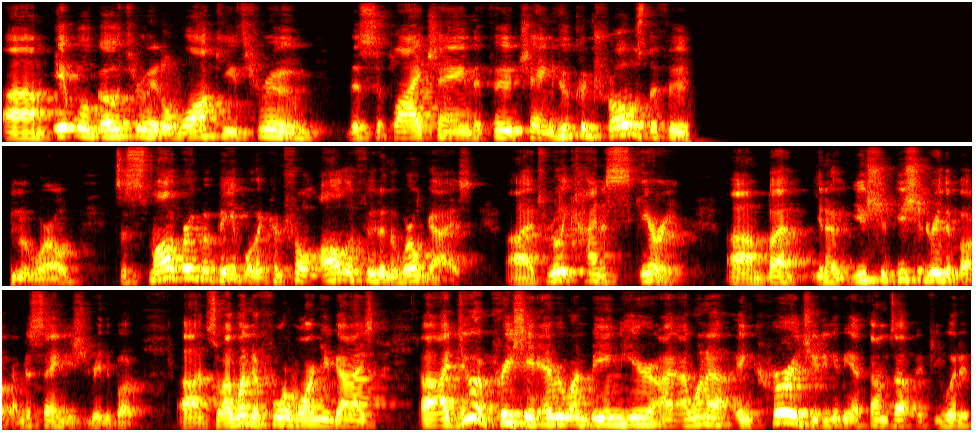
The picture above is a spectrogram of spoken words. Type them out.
Um, it will go through, it'll walk you through the supply chain, the food chain, who controls the food in the world. It's a small group of people that control all the food in the world, guys. Uh, it's really kind of scary. Um, but you know, you should, you should read the book. I'm just saying you should read the book. Uh, so I wanted to forewarn you guys. Uh, I do appreciate everyone being here. I, I want to encourage you to give me a thumbs up if you would. It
